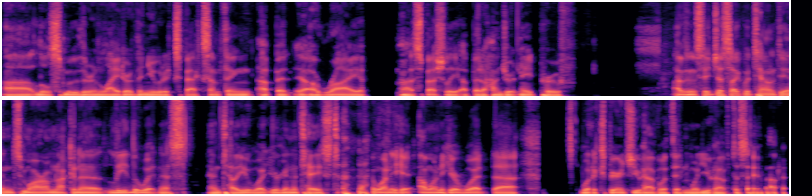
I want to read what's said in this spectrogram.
uh, a little smoother and lighter than you would expect something up at a rye, uh, especially up at 108 proof. I was going to say, just like with the End Tomorrow, I'm not going to lead the witness and tell you what you're going to taste. I want to hear. I want to hear what uh, what experience you have with it and what you have to say about it.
